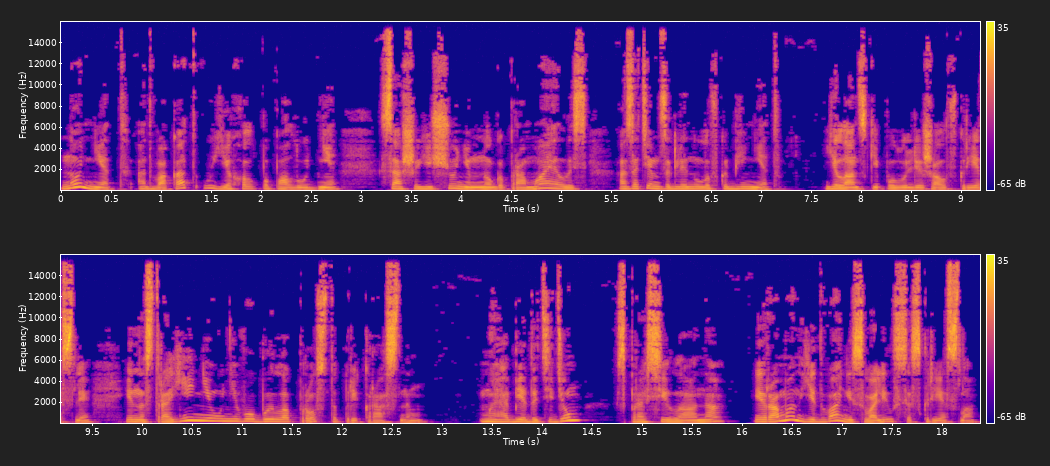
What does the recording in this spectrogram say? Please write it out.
Но нет, адвокат уехал пополудни. Саша еще немного промаялась, а затем заглянула в кабинет. Еланский полулежал в кресле, и настроение у него было просто прекрасным. «Мы обедать идем?» — спросила она, и Роман едва не свалился с кресла.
